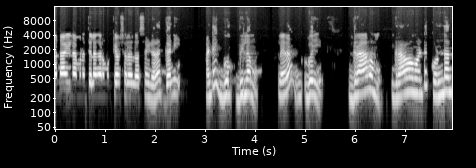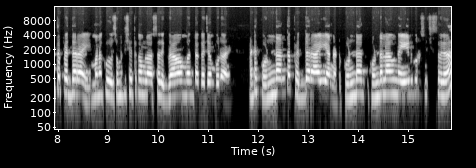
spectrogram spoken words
అలా ఇలా మన తెలంగాణ ముఖ్యాంశాలలో వస్తాయి కదా? గని అంటే గు బిలము లేదా గొయ్యి. గ్రామము. గ్రామం అంటే కొండంత పెద్ద రాయి. మనకు సుమతి శతకంలో వస్తుంది గ్రామం అంత గజంబుర అంటే కొండంత పెద్ద రాయి అన్నట్టు. కొండ కొండలా ఉన్న ఏనుగును సూచిస్తుంది కదా?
